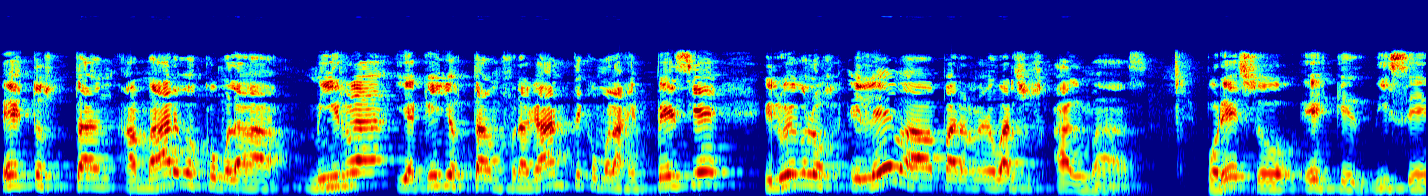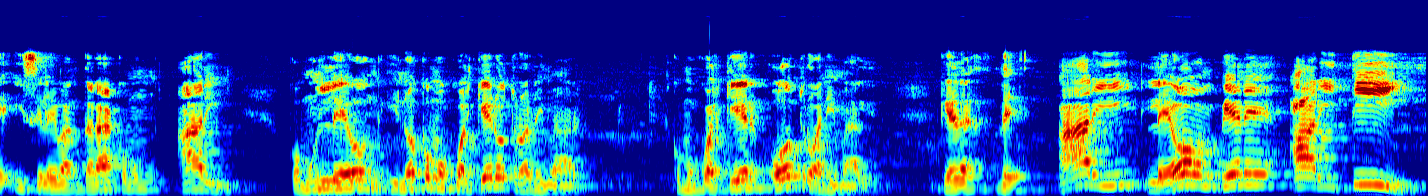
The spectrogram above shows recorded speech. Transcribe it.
estos tan amargos como la mirra y aquellos tan fragantes como las especies, y luego los eleva para renovar sus almas. Por eso es que dice y se levantará como un ari, como un león y no como cualquier otro animal, como cualquier otro animal. Que de ari, león, viene ariti.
